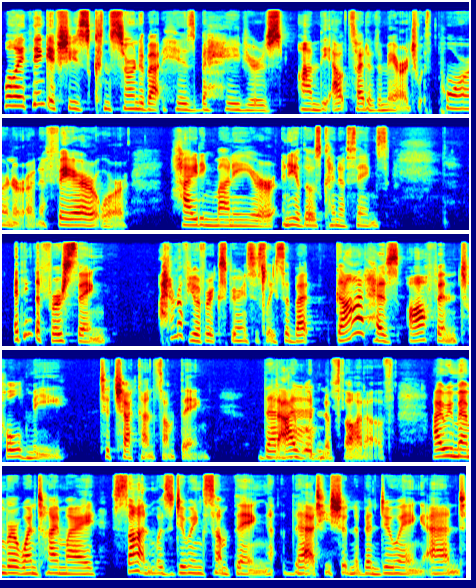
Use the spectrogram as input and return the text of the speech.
Well, I think if she's concerned about his behaviors on the outside of the marriage with porn or an affair or hiding money or any of those kind of things, I think the first thing, I don't know if you ever experienced this, Lysa, but God has often told me to check on something that mm-hmm. I wouldn't have thought of. I remember one time my son was doing something that he shouldn't have been doing. And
